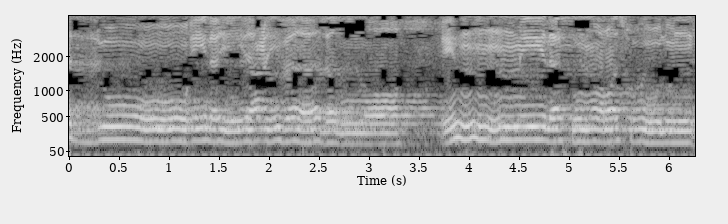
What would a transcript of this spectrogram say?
أدوا إلي عباد الله إني لكم رسول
